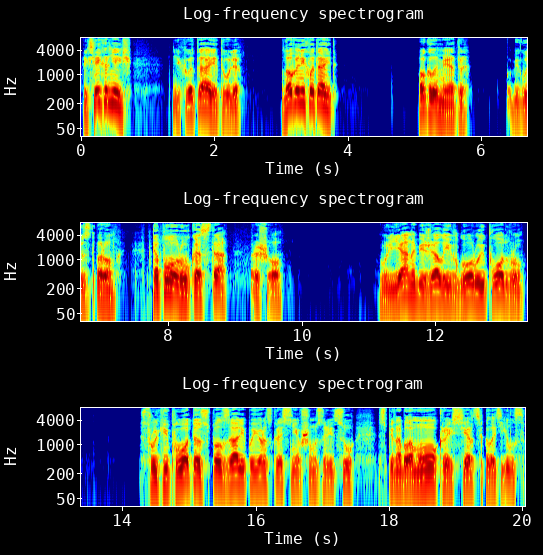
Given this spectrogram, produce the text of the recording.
Алексей Корнеевич? — Не хватает, Уля. — Много не хватает? — Около метра. Побегу за топором. Топор у костра. Хорошо. Ульяна бежала и в гору, и под гору. Струйки пота сползали по ее раскрасневшемуся лицу, спина была мокрая, сердце колотилось.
